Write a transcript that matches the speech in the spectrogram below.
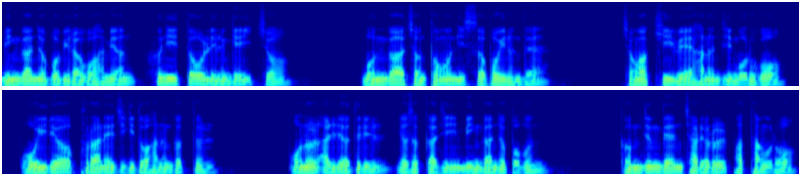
민간요법이라고 하면 흔히 떠올리는 게 있죠. 뭔가 전통은 있어 보이는데 정확히 왜 하는지 모르고 오히려 불안해지기도 하는 것들. 오늘 알려드릴 여섯 가지 민간요법은 검증된 자료를 바탕으로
